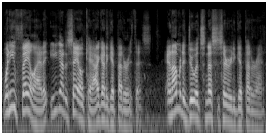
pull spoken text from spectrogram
When you fail at it, you got to say, okay, I got to get better at this and I'm going to do what's necessary to get better at it.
